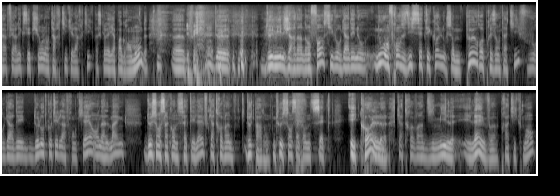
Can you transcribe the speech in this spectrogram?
va faire l'exception l'Antarctique et l'Arctique parce que là il n'y a pas grand monde. Euh, En effet. plus de 2000 jardins d'enfants. Si vous regardez nos, nous en France, 17 écoles, nous sommes peu représentatifs. Vous regardez de l'autre côté de la frontière, en Allemagne, 257 élèves, 80, deux- pardon, 257 écoles, 90 000 élèves pratiquement.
